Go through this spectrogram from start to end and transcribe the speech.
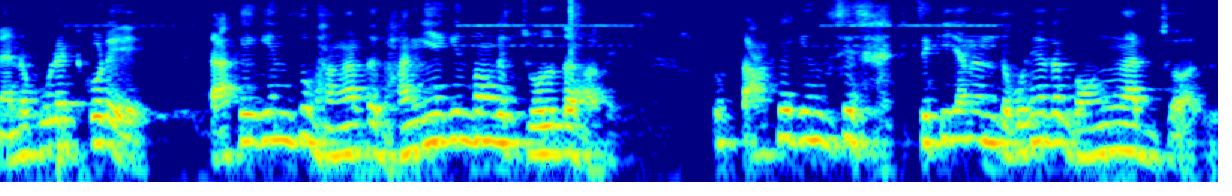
ম্যানুপুলেট করে, তাকে কিন্তু ভাঙাতে, ভাঙিয়ে কিন্তু আমাকে চলতে হবে। তো তাকে কিন্তু সে সে কি জানেন তো? প্রসেনজিৎ গঙ্গার জল।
